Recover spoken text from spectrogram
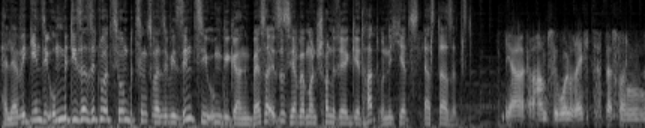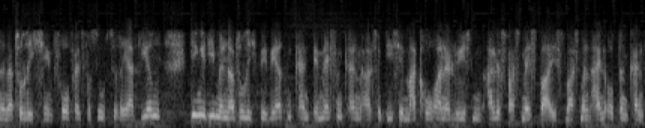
Herr Lehr, wie gehen Sie um mit dieser Situation, beziehungsweise wie sind Sie umgegangen? Besser ist es ja, wenn man schon reagiert hat und nicht jetzt erst da sitzt. Ja, da haben Sie wohl recht, dass man natürlich im Vorfeld versucht zu reagieren. Dinge, die man natürlich bewerten kann, bemessen kann, also diese Makroanalysen, alles was messbar ist, was man einordnen kann,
